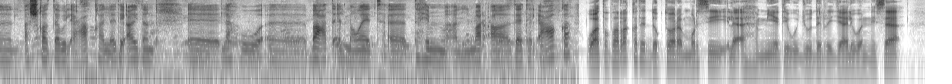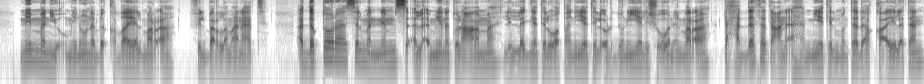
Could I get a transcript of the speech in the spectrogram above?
الأشخاص ذوي الإعاقة الذي أيضا آه، له آه، بعض المواد آه، تهم المرأة ذات الإعاقة. وتطرقت الدكتورة مرسي إلى أهمية وجود الرجال والنساء ممن يؤمنون بقضايا المرأة في البرلمانات. الدكتورة سلمى النمس الأمينة العامة للجنة الوطنية الأردنية لشؤون المرأة تحدثت عن أهمية المنتدى قائلة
